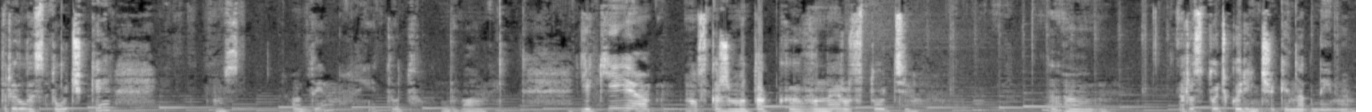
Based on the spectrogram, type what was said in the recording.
три листочки. Ось один і тут два. Які, ну, скажімо так, вони ростуть, е, ростуть корінчики над ними,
